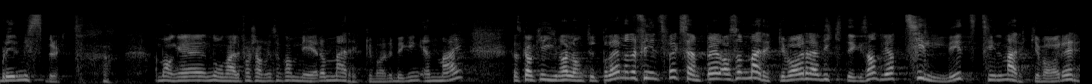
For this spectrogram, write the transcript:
blir misbrukt. Det er mange, noen her i forsamlingen som kan mer om merkevarebygging enn meg. Jeg skal ikke gi meg langt ut på det, Men det fins f.eks. Altså, merkevarer er viktig. ikke sant? Vi har tillit til merkevarer.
